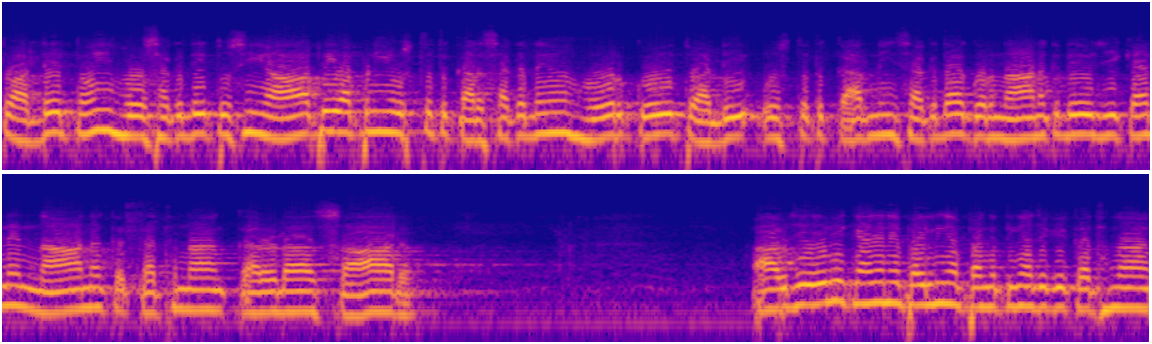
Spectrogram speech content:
ਤੁਹਾਡੇ ਤੋਂ ਹੀ ਹੋ ਸਕਦੀ, ਤੁਸੀਂ ਆਪ ਹੀ ਆਪਣੀ ਉਸਤਤ ਕਰ ਸਕਦੇ ਹੋ, ਹੋਰ ਕੋਈ ਤੁਹਾਡੀ ਉਸਤਤ ਕਰ ਨਹੀਂ ਸਕਦਾ। ਗੁਰੂ ਨਾਨਕ ਦੇਵ ਜੀ ਕਹਿੰਦੇ, ਨਾਨਕ ਕਥਨਾ ਕਰੜਾ ਸਾਰ। ਆਪ ਜੀ ਇਹ ਵੀ ਕਹਿੰਦੇ ਨੇ, ਪਹਿਲੀਆਂ ਪੰਕਤੀਆਂ 'ਚ ਕਿ ਕਥਨਾ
